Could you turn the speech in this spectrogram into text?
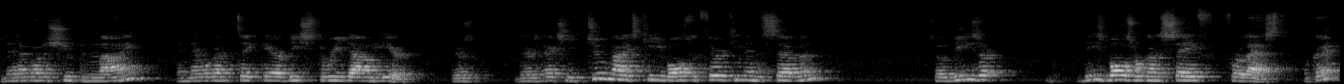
Then I'm going to shoot the 9, and then we're going to take care of these three down here. There's there's actually two nice key balls, the 13 and the 7. So these are these balls we're going to save for last, okay?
